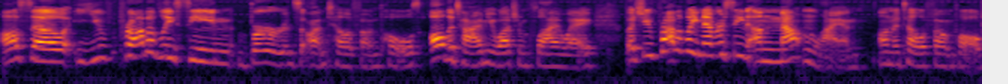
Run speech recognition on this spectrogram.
Also, you've probably seen birds on telephone poles all the time. You watch them fly away, but you've probably never seen a mountain lion on a telephone pole.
